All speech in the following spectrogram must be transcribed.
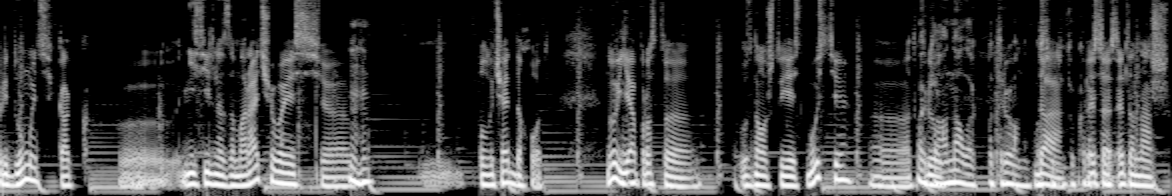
придумать, как э, не сильно заморачиваясь, угу получать доход. Ну, я просто узнал, что есть Boosty, э, открыл... Это аналог Patreon а, по да, сути, это, это наш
